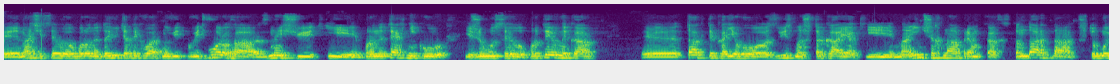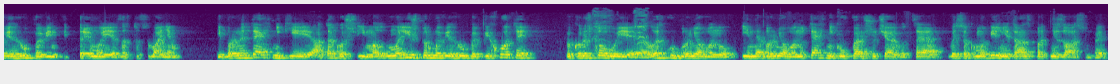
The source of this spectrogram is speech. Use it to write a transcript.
е, наші сили оборони дають адекватну відповідь ворога, знищують і бронетехніку, і живу силу противника. Е, Тактика його, звісно ж, така, як і на інших напрямках, стандартна. Штурмові групи він підтримує застосуванням і бронетехніки, а також і малі штурмові групи піхоти використовує легку броньовану і неброньовану техніку. В першу чергу це високомобільні транспортні засоби.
